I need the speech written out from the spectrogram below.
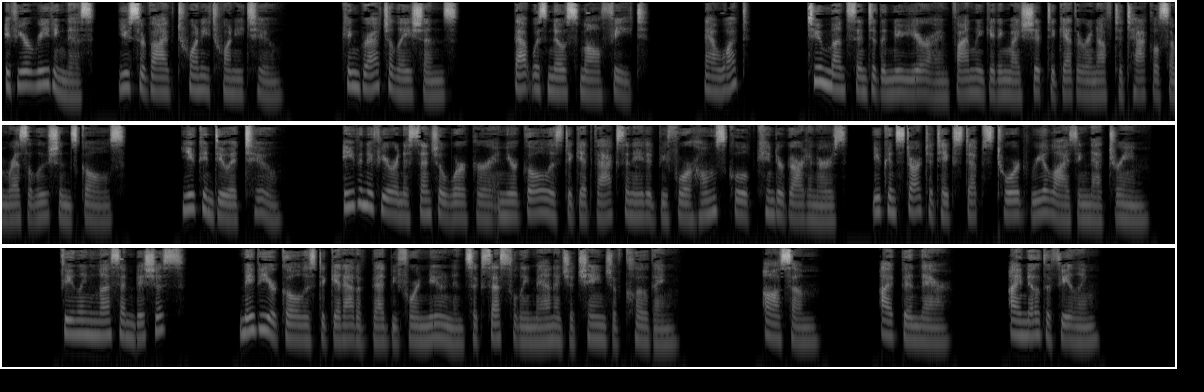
If you're reading this, you survived 2022. Congratulations. That was no small feat. Now what? Two months into the new year, I am finally getting my shit together enough to tackle some resolutions goals. You can do it too. Even if you're an essential worker and your goal is to get vaccinated before homeschooled kindergarteners, you can start to take steps toward realizing that dream. Feeling less ambitious? Maybe your goal is to get out of bed before noon and successfully manage a change of clothing. Awesome. I've been there. I know the feeling.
